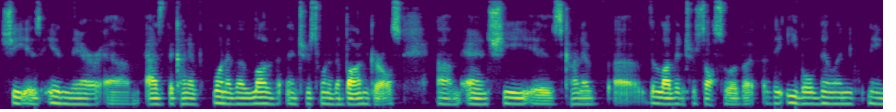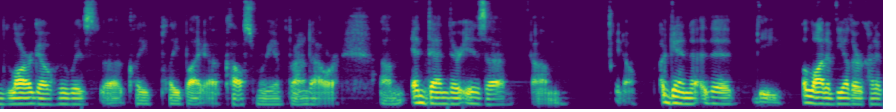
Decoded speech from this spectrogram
she is in there um, as the kind of one of the love interest, one of the Bond girls, um, and she is kind of uh, the love interest also of a, the evil villain named Largo, who is uh, played played by uh, Klaus Maria Brandauer, um, and then there is a um, you know again the the a lot of the other kind of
